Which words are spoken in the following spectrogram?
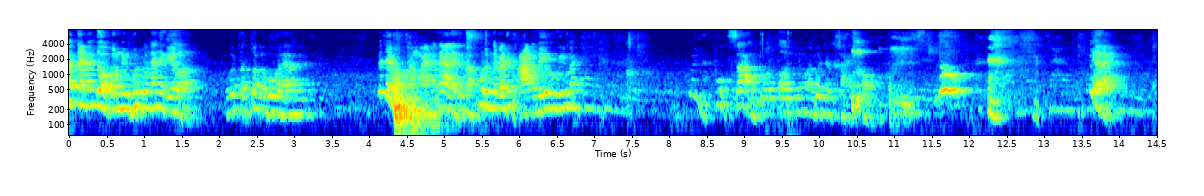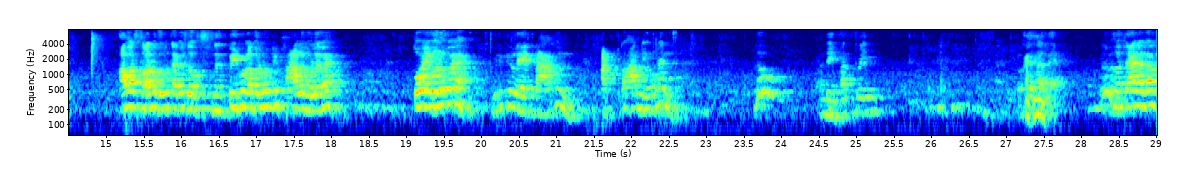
พระไตรปิฎกมันมีพุทธวจนะอย่างเดียวเหรอ พุทธต้นก็พูดไปแล้วไม่ใช่พูดทำไมมันได้อะไรขึ้นมาพูดทำไมไปที่ผ่านตรงนี้รงนี้ไหมพวกสร้างตัวตนขึ้นมาเพื่อจะขายของดูนี่อะไรเอามาสอนหนังสือแต่เป็นดกหนึ่งปีพวกเราบรรลุนิพพานเลยหมดเลยไหมตัวเองบรรลุไหมมีกิเลสหนาขึ้น อัตตาเหนียวแน่นรู้อดีตพันตรีก็แค่นั้นแหละไม่สนใจเลยครับ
